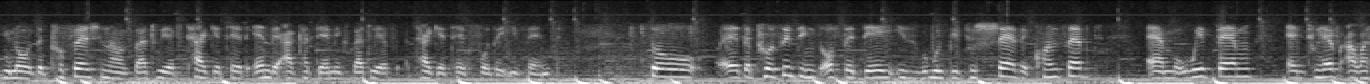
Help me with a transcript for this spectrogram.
you know the professionals that we have targeted and the academics that we have targeted for the event so uh, the proceedings of the day is will be to share the concept um, with them and to have our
